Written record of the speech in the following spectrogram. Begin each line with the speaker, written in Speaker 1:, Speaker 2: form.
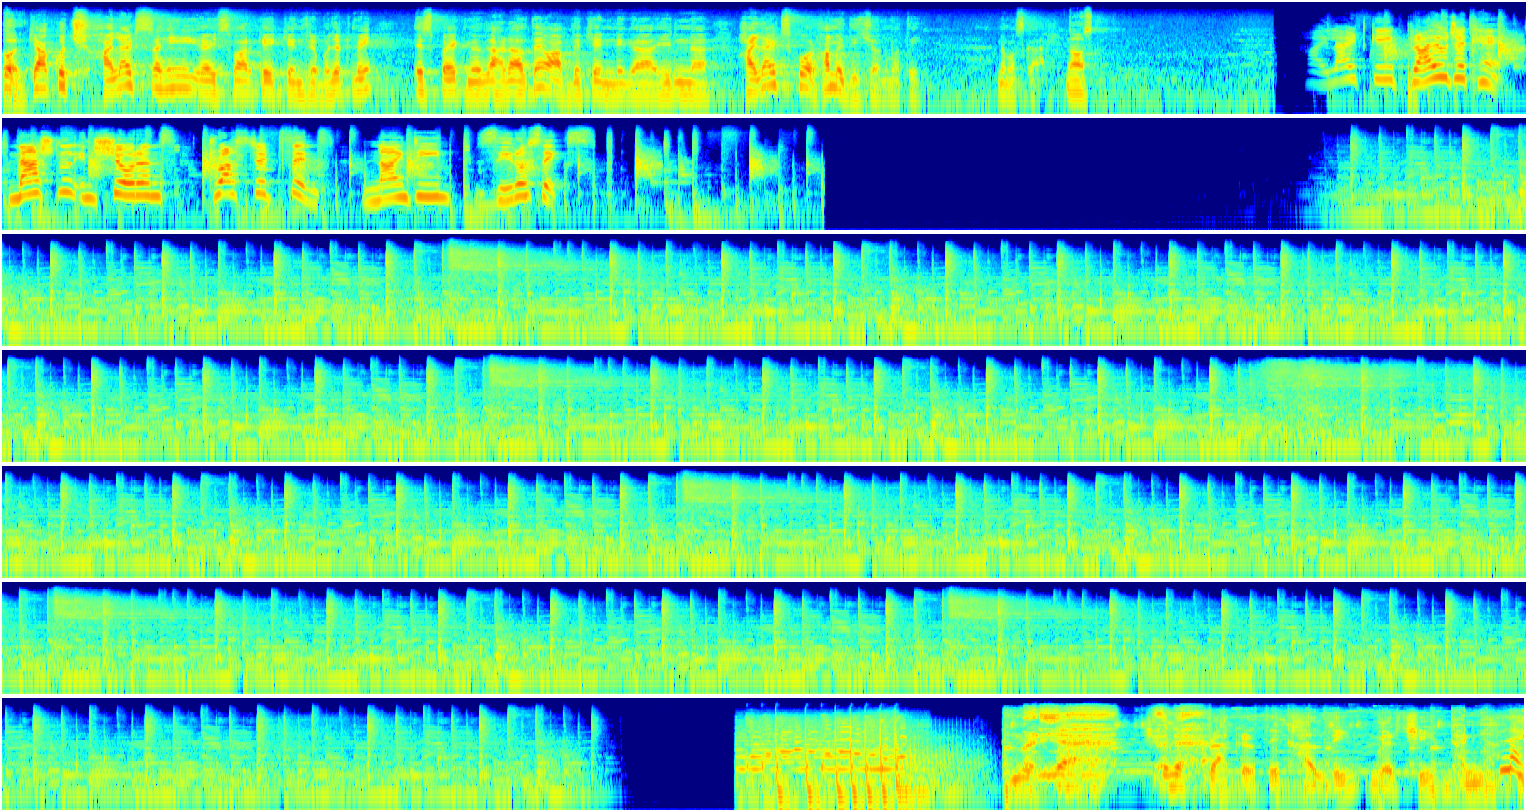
Speaker 1: बिल्कुल। क्या कुछ हाइलाइट्स रही इस बार के केंद्रीय बजट में? इस पर एक निगाह डालते हैं आप देखिए इन हाइलाइट्स को और हमें दीजिए अनुमति। नमस्कार।
Speaker 2: नमस्कार।
Speaker 3: हाईलाइट के प्रायोजक हैं नेशनल इंश्योरेंस ट्रस्टेड सिंस 1906
Speaker 4: बढ़िया है क्यों ना?
Speaker 5: प्राकृतिक हल्दी मिर्ची धनिया।
Speaker 6: नहीं।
